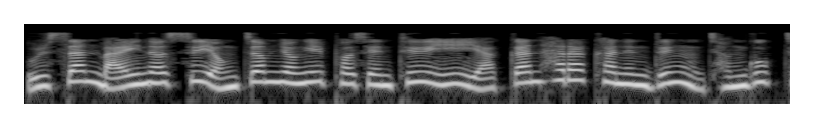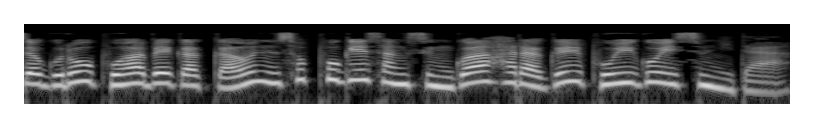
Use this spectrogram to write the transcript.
울산 마이너스 0.01%이 약간 하락하는 등 전국적으로 보합에 가까운 소폭의 상승과 하락을 보이고 있습니다.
